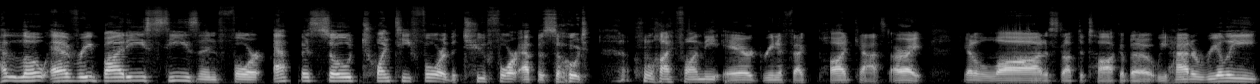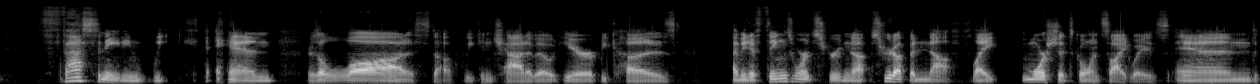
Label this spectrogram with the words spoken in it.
Hello, everybody. Season 4, episode 24, the 2 4 episode, live on the air, Green Effect podcast. All right, got a lot of stuff to talk about. We had a really fascinating week, and there's a lot of stuff we can chat about here because, I mean, if things weren't screwed up, screwed up enough, like more shit's going sideways. And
